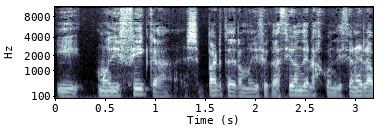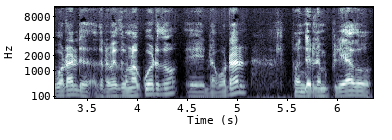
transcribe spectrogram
y modifica, parte de la modificación de las condiciones laborales a través de un acuerdo eh, laboral, donde el empleado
